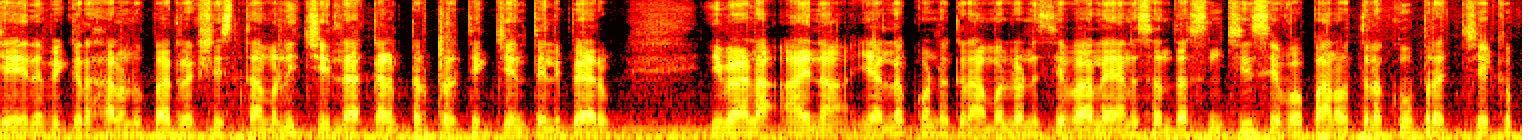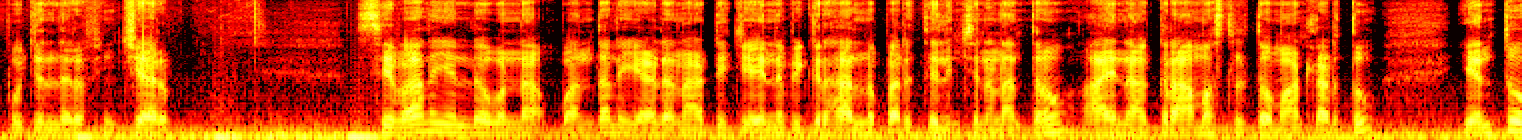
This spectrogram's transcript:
జైన విగ్రహాలను పరిరక్షిస్తామని జిల్లా కలెక్టర్ ప్రతీక్ జైన్ తెలిపారు. ఇవాళ ఆయన ఎల్లకొండ గ్రామంలోని శివాలయాన్ని సందర్శించి శివపార్వతులకు ప్రత్యేక పూజలు నిర్వహించారు. శివాలయంలో ఉన్న వందల ఏళ్ళ నాటి జైన విగ్రహాలను పరిశీలించిన అనంతరం ఆయన గ్రామస్తులతో మాట్లాడుతూ ఎంతో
